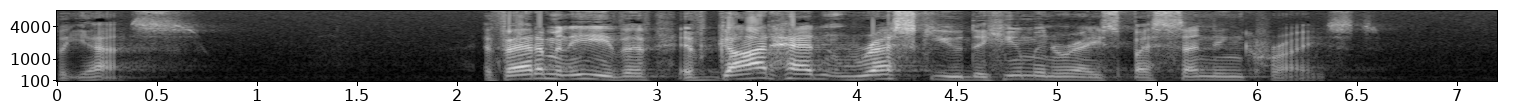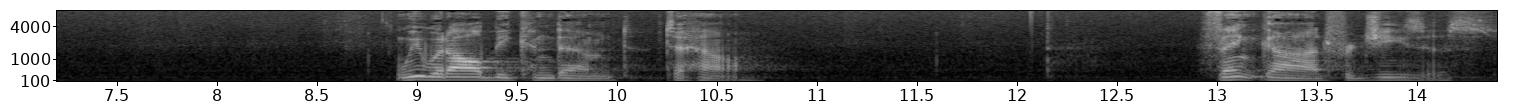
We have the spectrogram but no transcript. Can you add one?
But yes. If Adam and Eve, if, if God hadn't rescued the human race by sending Christ, we would all be condemned to hell. Thank God for Jesus.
